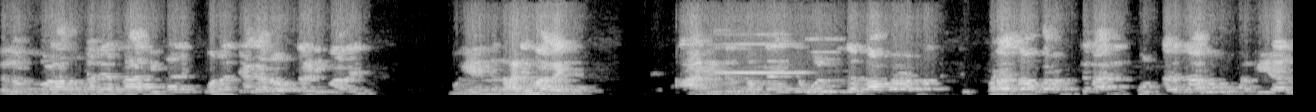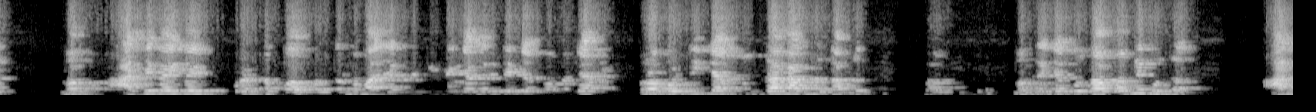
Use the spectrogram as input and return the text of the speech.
कलम सोळा नुसार यांना अधिकार आहे. कोणाच्या घरावर धाडी मारायची? मग यांना धाडी मारायच्या आणि जर समजा यांच्या ओळखीचा सावकार असला खरा सावकार असला त्याला आधी फोन करायचा. आलो आम्ही आलो. मग असे काही काही प्रश्न प- प्रकरण माझ्याकडे की त्याच्याकडे त्याच्या स्वतःच्या प्रॉपर्टीच्या सुद्धा कागद सापडत नाही. मग त्याच्यात तो सावकार निघून जातो आणि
